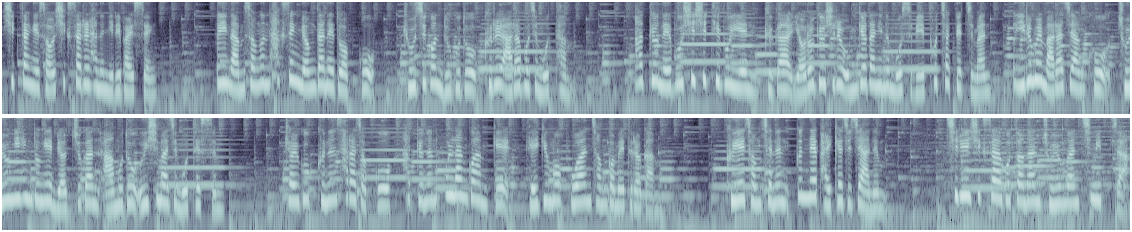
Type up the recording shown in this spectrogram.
식당에서 식사를 하는 일이 발생. 이 남성은 학생 명단에도 없고 교직원 누구도 그를 알아보지 못함. 학교 내부 CCTV엔 그가 여러 교실을 옮겨 다니는 모습이 포착됐지만 이름을 말하지 않고 조용히 행동해 몇 주간 아무도 의심하지 못했음. 결국 그는 사라졌고 학교는 혼란과 함께 대규모 보안 점검에 들어감. 그의 정체는 끝내 밝혀지지 않음. 7일 식사하고 떠난 조용한 침입자.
